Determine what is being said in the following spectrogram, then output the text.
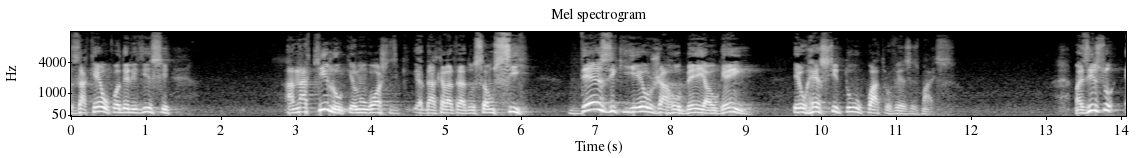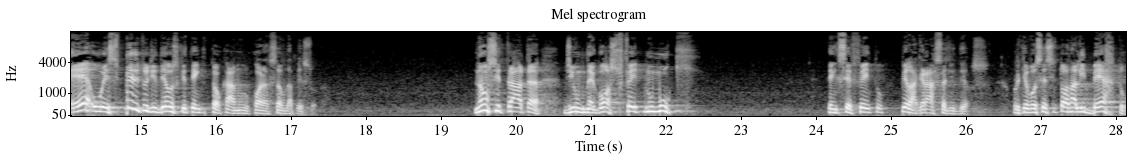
Zaqueu, quando ele disse, naquilo que eu não gosto de, daquela tradução, se, desde que eu já roubei alguém, eu restituo quatro vezes mais. Mas isso é o Espírito de Deus que tem que tocar no coração da pessoa. Não se trata de um negócio feito no muque. Tem que ser feito pela graça de Deus. Porque você se torna liberto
